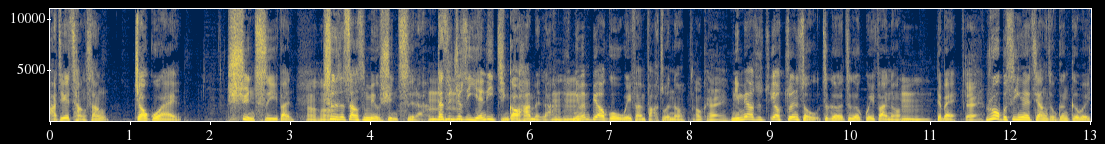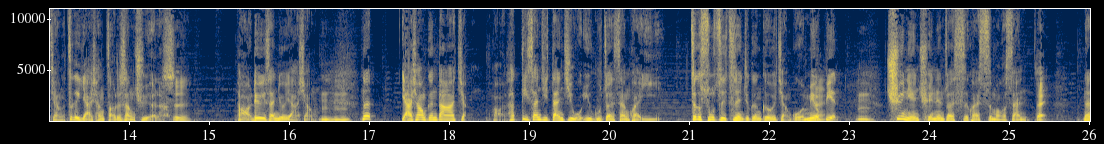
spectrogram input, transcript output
把这些厂商叫过来训斥一番。嗯、事实上是没有训斥啦、嗯，但是就是严厉警告他们啦，嗯、你们不要给我违反法遵哦。OK，你们要是要遵守这个这个规范哦，嗯，对不对？对。如果不是因为这样子，我跟各位讲，这个亚翔早就上去了啦。是。好，六一三就是亚翔。嗯哼，那亚翔我跟大家讲，好，他第三季单季我预估赚三块一，这个数字之前就跟各位讲过，没有变。嗯，去年全年赚四块四毛三。对，那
